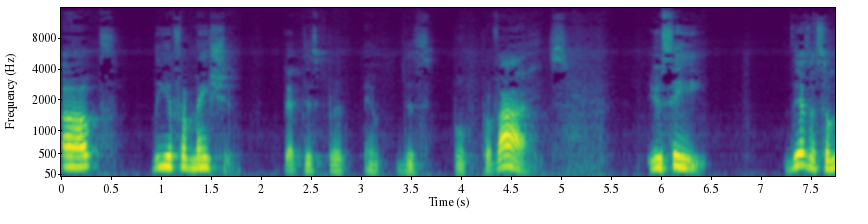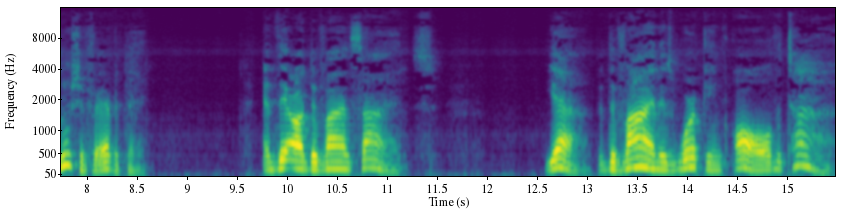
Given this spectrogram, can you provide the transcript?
of the information that this, this book provides. You see, there's a solution for everything. And there are divine signs. Yeah, the divine is working all the time.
